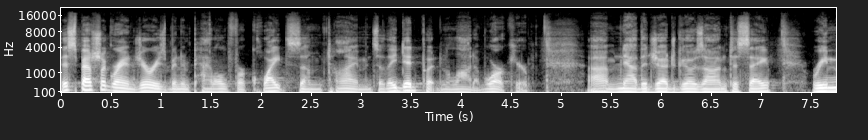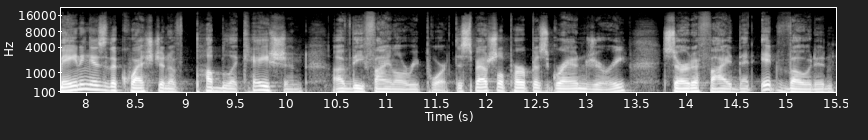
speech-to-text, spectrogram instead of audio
this special grand jury has been impaneled for quite some time, and so they did put in a lot of work here. Um, now, the judge goes on to say remaining is the question of publication of the final report. The special purpose grand jury certified that it voted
